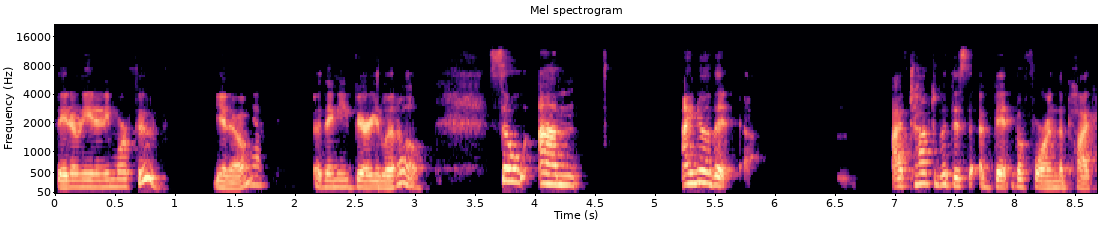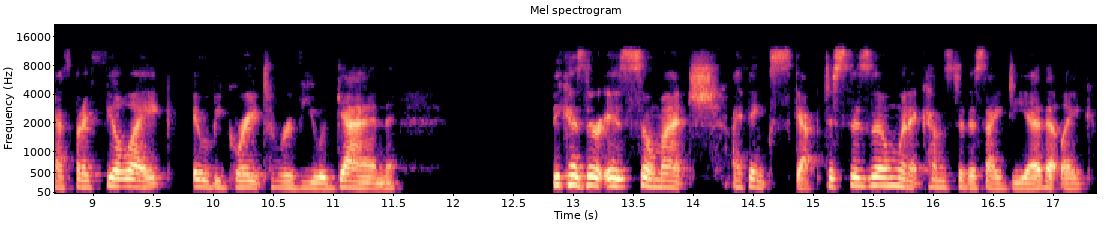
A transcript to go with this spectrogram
they don't need any more food you know? Yep. or they need very little. So um i know that uh, i've talked about this a bit before in the podcast but i feel like it would be great to review again because there is so much i think skepticism when it comes to this idea that like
